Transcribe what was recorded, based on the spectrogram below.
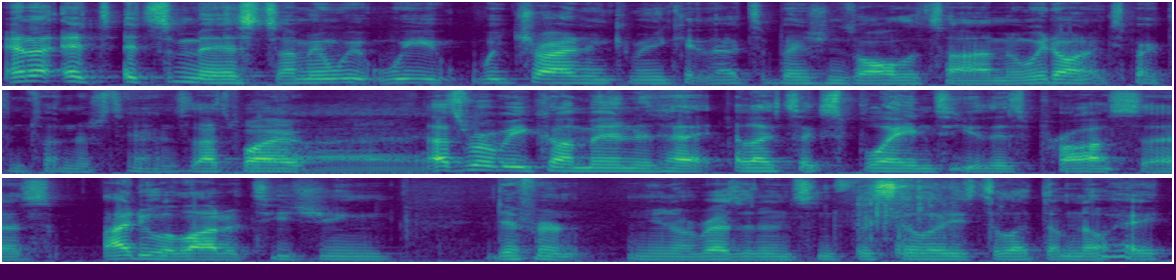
And it's it's missed. I mean, we, we, we try and communicate that to patients all the time, and we don't expect them to understand. So that's why Right. that's where we come in and hey, let's explain to you this process. I do a lot of teaching different you know residents and facilities to let them know, hey,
